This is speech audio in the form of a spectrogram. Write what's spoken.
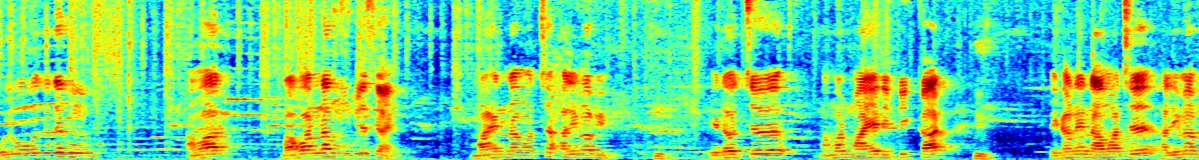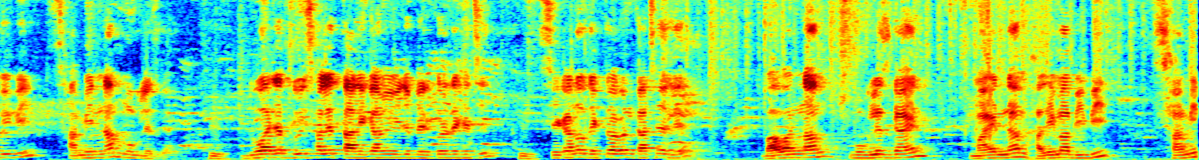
বলব বলতে দেখুন আমার বাবার নাম মুগলেশ গাইন মায়ের নাম হচ্ছে হালিমা বিবি। এটা হচ্ছে আমার মায়ের ইপিক কার্ড। হুম। এখানে নাম আছে হালিমা বিবি স্বামীর নাম মুগলেশ হুম। দু দুই সালের তালিকা আমি এই যে বের করে রেখেছি। সেখানেও দেখতে পাবেন কাছে এলে বাবার নাম মুগলেশ গায়েন মায়ের নাম হালিমা বিবি স্বামী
